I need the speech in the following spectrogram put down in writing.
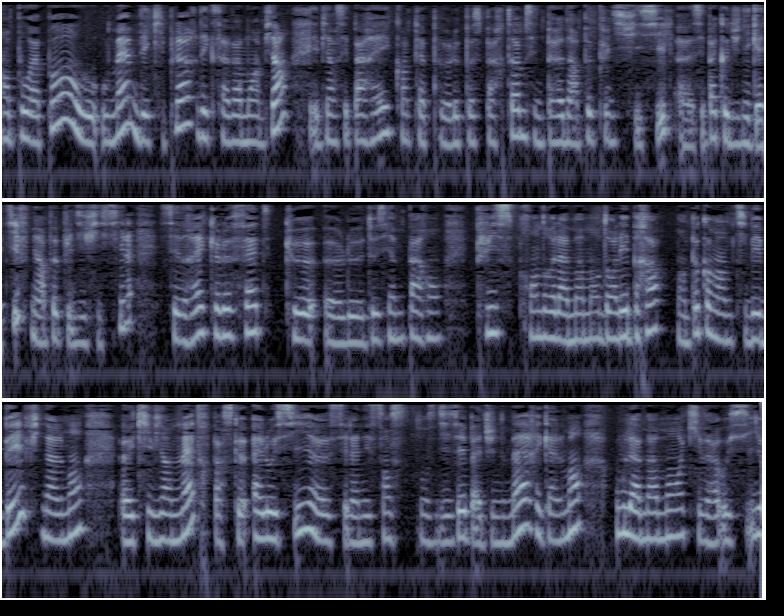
en peau à peau ou, même dès qu'il pleure, dès que ça va moins bien. Et eh bien c'est pareil quand le postpartum c'est une période un peu plus difficile. Euh, c'est pas que du négatif mais un peu plus difficile. C'est vrai que le fait que euh, le deuxième parent puisse prendre la maman dans les bras, un peu comme un petit bébé finalement euh, qui vient de naître, parce que elle aussi euh, c'est la naissance, on se disait, bah, d'une mère également, ou la maman qui va aussi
